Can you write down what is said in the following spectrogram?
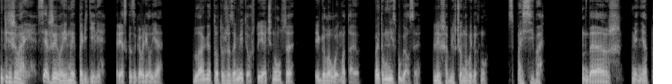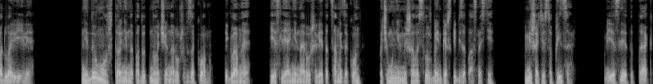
«Не переживай, все живы, и мы победили», — резко заговорил я. Благо, тот уже заметил, что я очнулся и головой мотаю, поэтому не испугался, лишь облегченно выдохнул. «Спасибо». Да уж, меня подловили. Не думал, что они нападут ночью, нарушив закон. И главное, если они нарушили этот самый закон, почему не вмешалась служба имперской безопасности? Вмешательство принца? Если это так,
